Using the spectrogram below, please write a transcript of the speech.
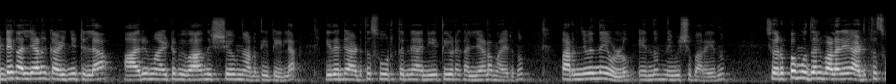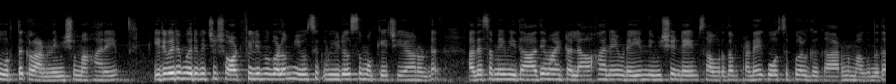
എന്റെ കല്യാണം കഴിഞ്ഞിട്ടില്ല. ആരുമായിട്ടും വിവാഹ നിശ്ചയവും നടത്തിയിട്ടില്ല. ഇതെന്റെ അടുത്ത സുഹൃത്തിന്റെ അനിയത്തിയുടെ കല്യാണമായിരുന്നു. പറഞ്ഞുവെന്നേ ഉള്ളൂ എന്നും നിമിഷ് പറയുന്നു. ചെറുപ്പം മുതൽ വളരെ അടുത്ത സുഹൃത്തുക്കളാണ് നിമിഷം അഹാനയും ഇരുവരും ഒരുമിച്ച് ഷോർട്ട് ഫിലിമുകളും മ്യൂസിക് വീഡിയോസും ഒക്കെ ചെയ്യാറുണ്ട്. അതേസമയം ഇതാദ്യമായിട്ടല്ല അഹാനയുടെയും നിമിഷിന്റെയും സൗഹൃദം പ്രണയ ഗോസിപ്പുകൾക്ക് കാരണമാകുന്നത്.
